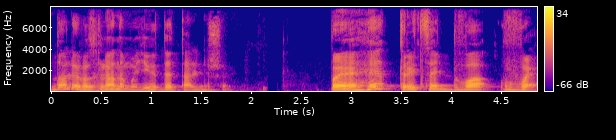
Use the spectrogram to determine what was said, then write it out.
Далі розглянемо їх детальніше. ПГ-32В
